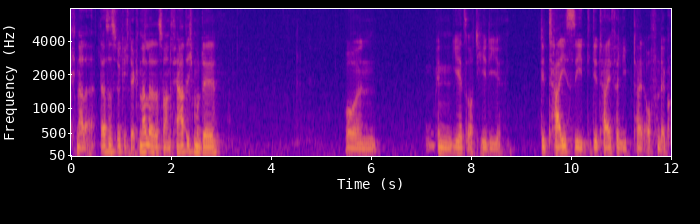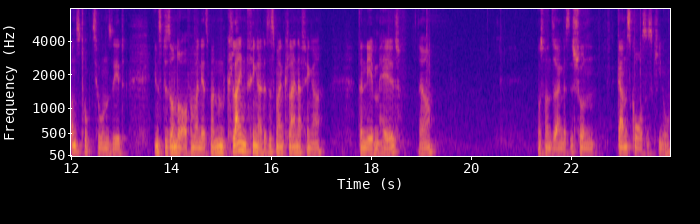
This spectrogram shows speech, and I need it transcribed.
Knaller. Das ist wirklich der Knaller. Das war ein Fertigmodell. Und wenn ihr jetzt auch hier die Details seht, die Detailverliebtheit auch von der Konstruktion seht, insbesondere auch wenn man jetzt mal nur einen kleinen Finger, das ist mein kleiner Finger, daneben hält, ja, muss man sagen, das ist schon ganz großes Kino.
